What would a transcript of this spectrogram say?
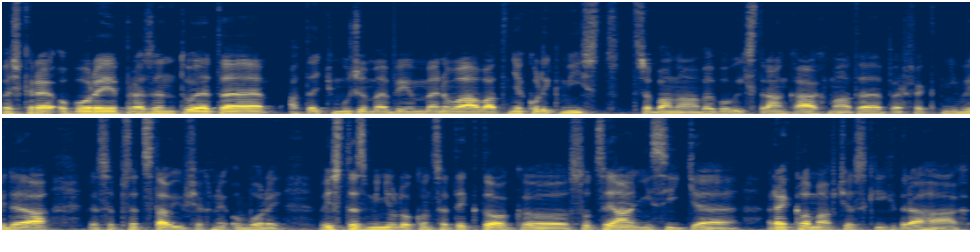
Veškeré obory prezentujete a teď můžeme vyjmenovávat několik míst. Třeba na webových stránkách máte perfektní videa, kde se představí všechny obory obory. Vy jste zmínil dokonce TikTok, eh, sociální sítě, reklama v českých drahách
